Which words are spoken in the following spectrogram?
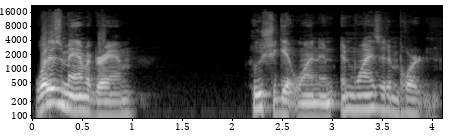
what is a mammogram? Who should get one, and, and why is it important?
